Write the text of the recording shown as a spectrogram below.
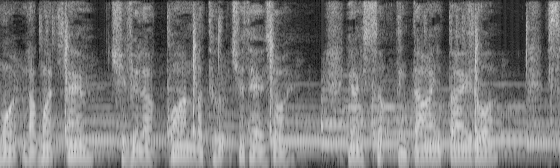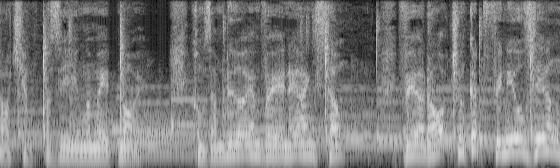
muốn lạc mất em, Chỉ vì lạc quan là thứ chưa thể rồi. Nhưng anh sợ tình ta như tay đua, sao chẳng có gì mà mệt mỏi. Không dám đưa em về nơi anh sống, vì ở đó chôn cất phiền yêu riêng.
